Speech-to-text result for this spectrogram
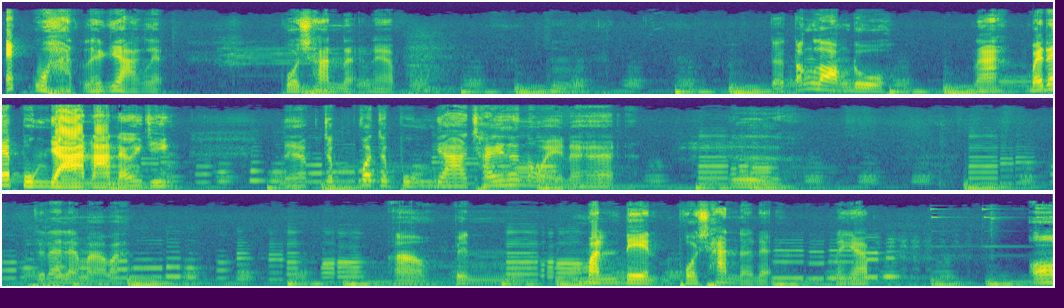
แอกวาดอะไรอย่างแหละโพชั่นน่ะนะครับอืมเดี๋ยวต้องลองดูนะ ไม่ได้ปรุงยานานแล้วจริงๆนะครับจะว่าจะปรุงยาใช้ซะหน่อยนะฮะ เออ จะได้อะไรมาวะ อ้าว เป็นมันเดนโพชั่นเหรอเนี่ย นะครับ อ๋อ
